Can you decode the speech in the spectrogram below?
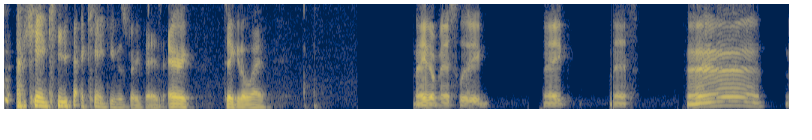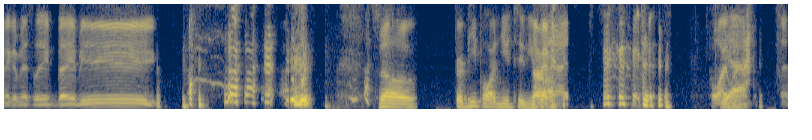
I can't keep I can't keep a straight face. Eric, take it away. Make a miss league. Make miss. Make a miss league, baby. So for people on YouTube, you Sorry, got guys. Kawhi Yeah. Leonard. Uh,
